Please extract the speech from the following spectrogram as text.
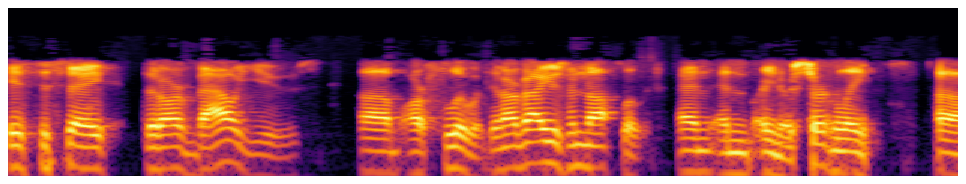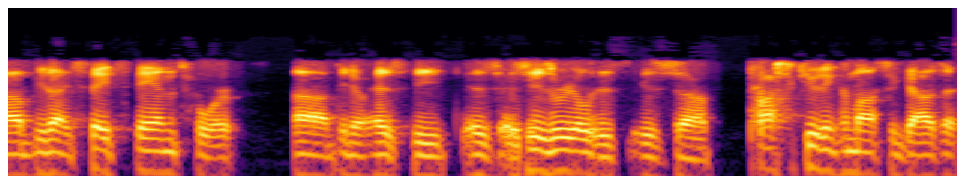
is to say that our values um, are fluid, and our values are not fluid. And and you know certainly uh, the United States stands for uh, you know as the as, as Israel is is uh, prosecuting Hamas in Gaza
